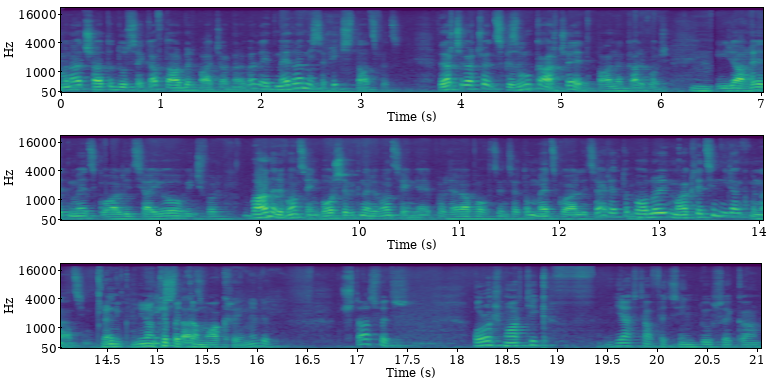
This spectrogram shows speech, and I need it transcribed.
մնաց, շատը դուրս եկավ տարբեր պատճառներով, էլ այդ մեղրամիսը քիչ ստացվեց վերջի վերջո այդ սկզբում կար չէ այդ բանը կար որ իրար հետ մեծ կոալիցիայով ինչ որ բաները ոնց էին բոլշևիկները ոնց էին երբ որ հեղափոխությունից հետո մեծ կոալիցիա էր հետո բոլորին մաքրեցին իրանք մնացին իրանք է պետք է մաքրեին էլի չստացվեց որոշ մարդիկ հիասթափեցին դուրս եկան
